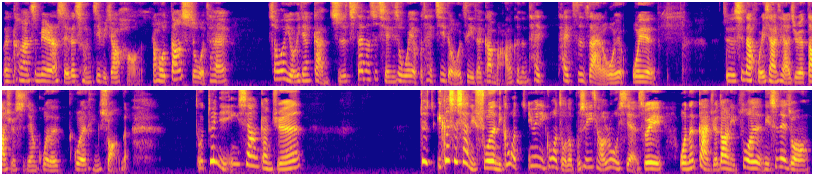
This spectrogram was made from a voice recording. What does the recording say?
嗯，看看身边人谁的成绩比较好，然后当时我才稍微有一点感知。在那之前，其实我也不太记得我自己在干嘛了，可能太太自在了。我也我也就是现在回想起来，觉得大学时间过得过得挺爽的。我对你印象感觉，对，一个是像你说的，你跟我，因为你跟我走的不是一条路线，所以我能感觉到你做你是那种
